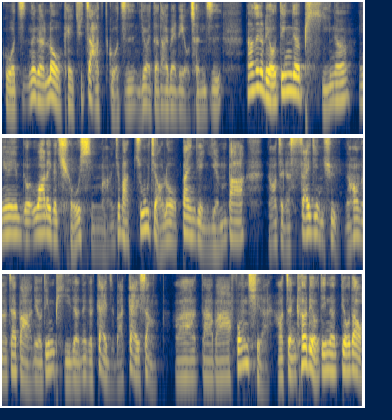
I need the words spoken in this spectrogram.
果汁那个肉可以去榨果汁，你就会得到一杯柳橙汁。然后这个柳丁的皮呢，因为挖了一个球形嘛，你就把猪脚肉拌一点盐巴，然后整个塞进去，然后呢再把柳丁皮的那个盖子把它盖上，啊，大家把它封起来，好，整颗柳丁呢丢到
